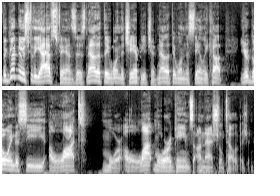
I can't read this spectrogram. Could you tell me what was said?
The good news for the Avs fans is now that they won the championship, now that they won the Stanley Cup, you're going to see a lot more, a lot more games on national television.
